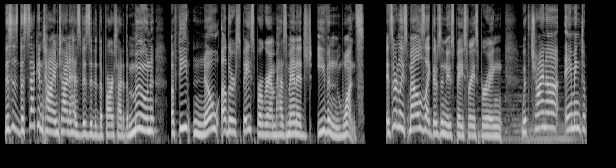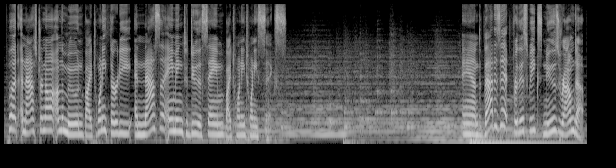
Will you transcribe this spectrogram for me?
This is the second time China has visited the far side of the moon, a feat no other space program has managed even once. It certainly smells like there's a new space race brewing, with China aiming to put an astronaut on the moon by 2030 and NASA aiming to do the same by 2026. And that is it for this week's News Roundup.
